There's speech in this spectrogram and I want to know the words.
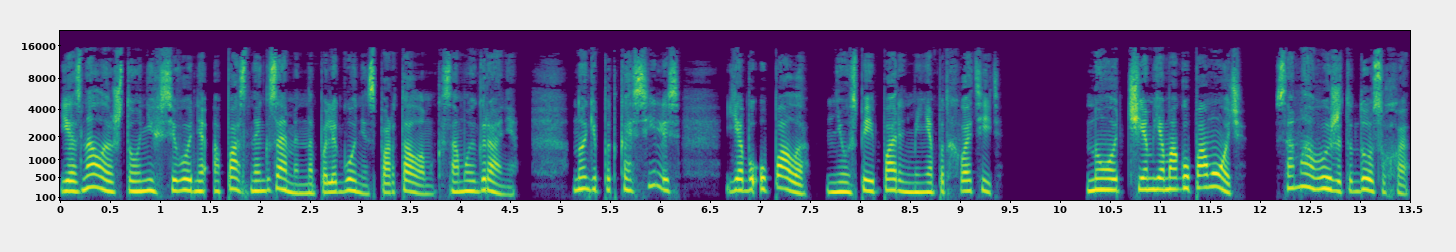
Я знала, что у них сегодня опасный экзамен на полигоне с порталом к самой грани. Ноги подкосились, я бы упала, не успей парень меня подхватить. Но чем я могу помочь? Сама выжата досуха,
